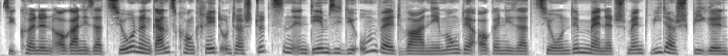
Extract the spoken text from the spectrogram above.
Sie können Organisationen ganz konkret unterstützen, indem sie die Umweltwahrnehmung der Organisation dem Management widerspiegeln,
